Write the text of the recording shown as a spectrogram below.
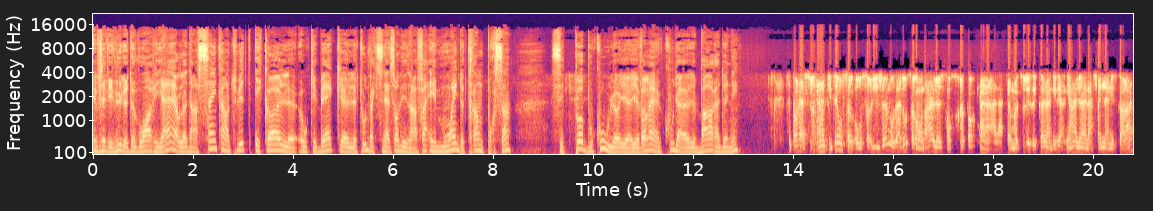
Et vous avez vu le devoir hier, là, dans 58 écoles euh, au Québec, euh, le taux de vaccination des enfants est moins de 30% C'est pas beaucoup, là. Il y a, il y a vraiment un coup de barre à donner. C'est pas rassurant. Puis tu sais, au, se- au les jeunes, aux ados secondaires, là, si on se reporte à, à la fermeture des écoles l'année dernière, là, à la fin de l'année scolaire,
